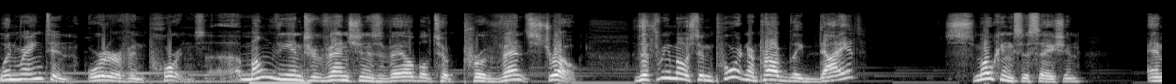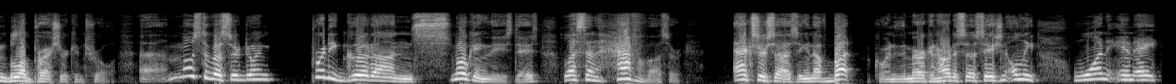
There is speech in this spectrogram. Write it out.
When ranked in order of importance, among the interventions available to prevent stroke, the three most important are probably diet, smoking cessation, and blood pressure control. Uh, most of us are doing pretty good on smoking these days. Less than half of us are exercising enough, but according to the American Heart Association, only one in a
